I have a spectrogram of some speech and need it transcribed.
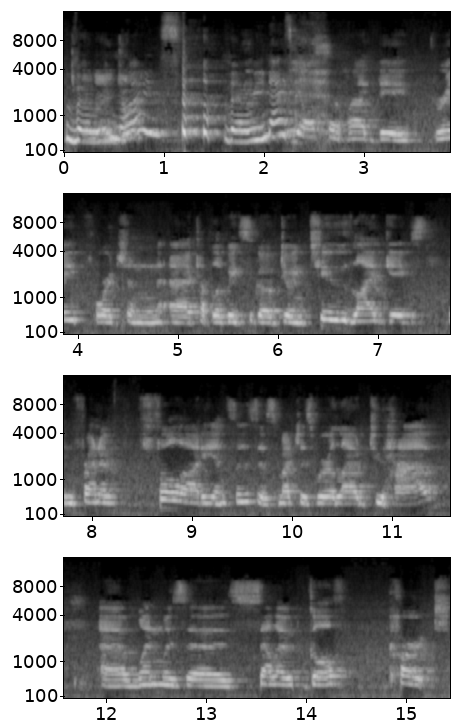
Very nice. Very nice. We also had the great fortune uh, a couple of weeks ago of doing two live gigs in front of full audiences, as much as we're allowed to have. Uh, one was a sellout golf cart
